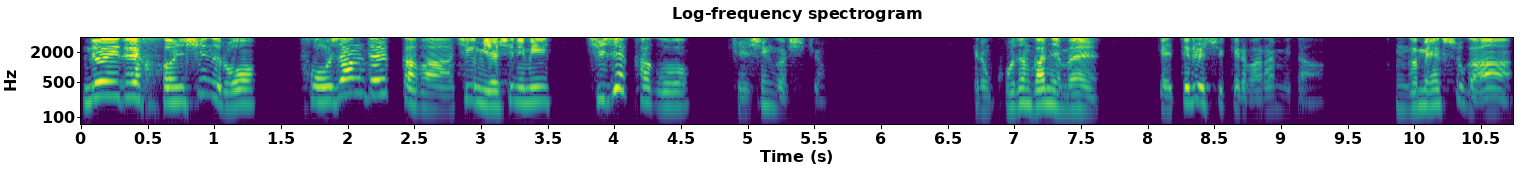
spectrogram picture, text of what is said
너희들의 헌신으로 포장될까봐 지금 예수님이 지적하고 계신 것이죠. 이런 고정관념을 깨뜨릴 수 있기를 바랍니다. 헌금의 액수가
